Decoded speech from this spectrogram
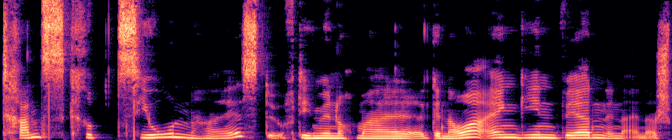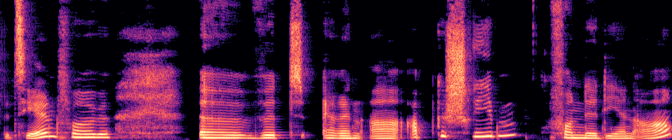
Transkription heißt, auf den wir nochmal genauer eingehen werden in einer speziellen Folge, äh, wird RNA abgeschrieben von der DNA.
